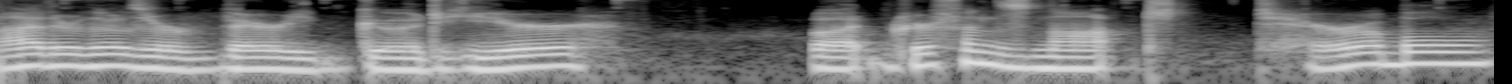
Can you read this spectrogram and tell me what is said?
Neither of those are very good here, but Griffin's not terrible.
